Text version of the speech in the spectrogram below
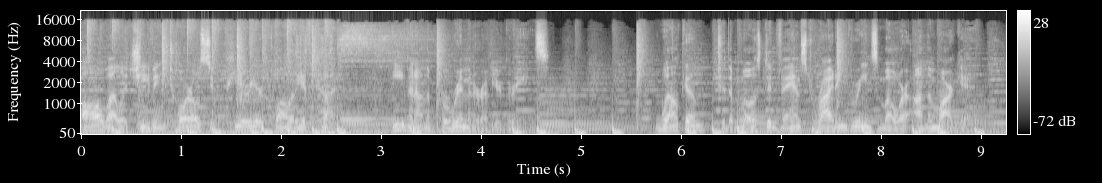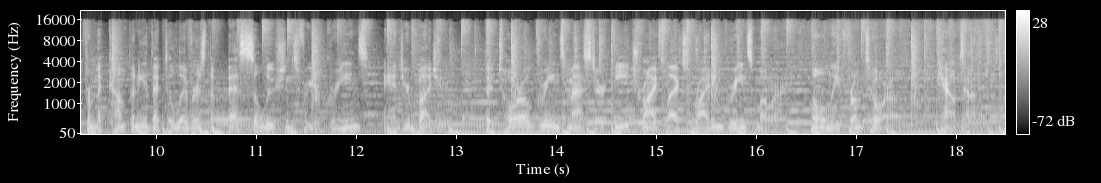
all while achieving Toro's superior quality of cut, even on the perimeter of your greens. Welcome to the most advanced riding greens mower on the market, from the company that delivers the best solutions for your greens and your budget. The Toro Greensmaster E-Triflex Riding Greens Mower, only from Toro. Count on it.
